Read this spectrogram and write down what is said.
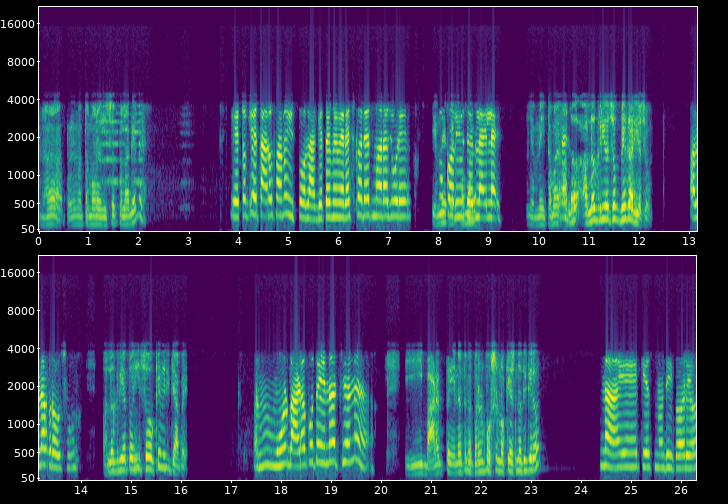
હા તો એમાં તમારો હિસ્સો તો લાગે ને? એ તો કે તારો સાનો હિસ્સો લાગે તો મેં મેરેજ કર્યા જ મારા જોડે. શું કર્યું છે લાઈ લાઈ? એમ નહીં અલગ અલગ રહ્યો છો કે ભેગા રહ્યો છો? અલગ રહું છું. અલગ રહ્યો તો હિસ્સો કેવી રીતે આપે? પણ મૂળ બાળકો તો એના જ છે ને. ઈ બાળક તો એને તમે ભરણ પોષણ નો કેસ નથી કર્યો? ના એ કેસ નથી કર્યો.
